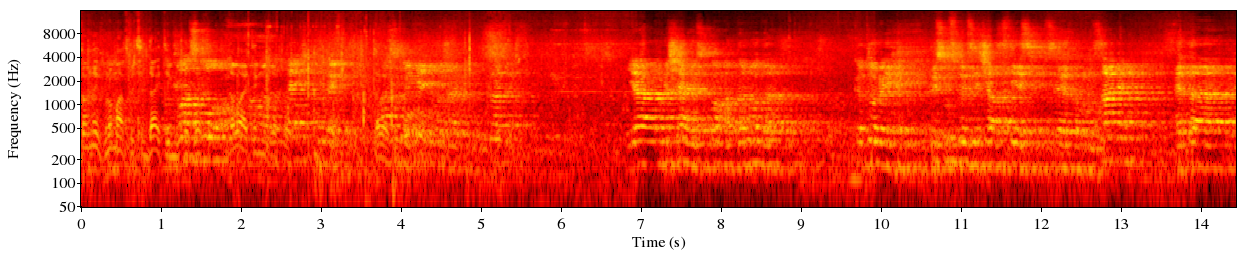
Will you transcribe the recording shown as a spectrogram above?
представник громадськості, дайте йому мікрофон. Давайте йому. Давайте. Я обращаюсь к вам от народа, который присутствует сейчас здесь, в этом зале. Это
